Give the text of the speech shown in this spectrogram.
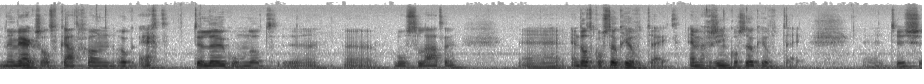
mijn werk als advocaat gewoon ook echt te leuk om dat eh, los te laten. En dat kost ook heel veel tijd. En mijn gezin kost ook heel veel tijd. Dus,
